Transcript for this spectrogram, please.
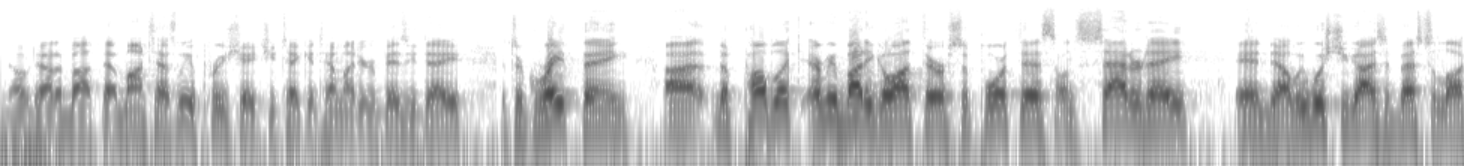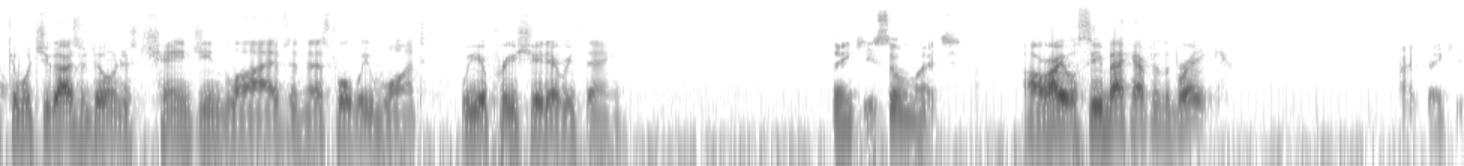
No doubt about that. Montez, we appreciate you taking time out of your busy day. It's a great thing. Uh, the public, everybody go out there, support this on Saturday. And uh, we wish you guys the best of luck. And what you guys are doing is changing lives, and that's what we want. We appreciate everything. Thank you so much. All right, we'll see you back after the break. All right, thank you.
